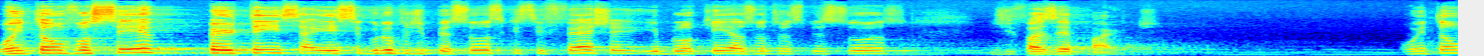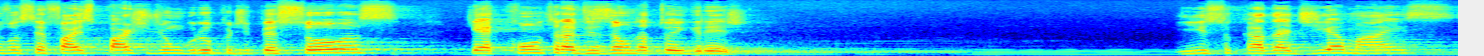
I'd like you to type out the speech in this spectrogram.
Ou então você pertence a esse grupo de pessoas que se fecha e bloqueia as outras pessoas de fazer parte. Ou então você faz parte de um grupo de pessoas que é contra a visão da tua igreja. E isso cada dia mais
